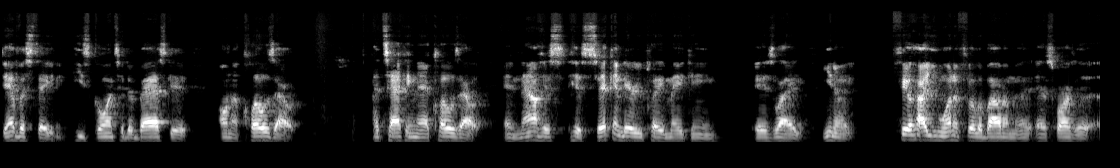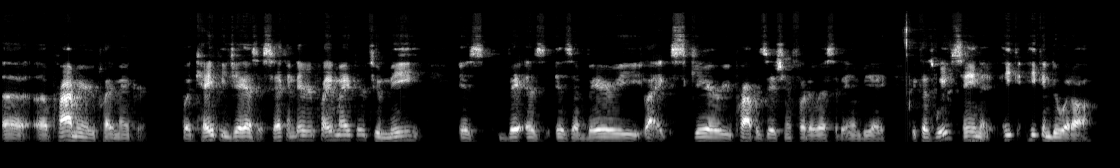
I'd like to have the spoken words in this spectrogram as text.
devastating. He's going to the basket on a closeout, attacking that closeout, and now his his secondary playmaking is like you know feel how you want to feel about him uh, as far as a, a, a primary playmaker. But KPJ as a secondary playmaker, to me, is is is a very like scary proposition for the rest of the NBA because we've seen it. He he can do it all.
